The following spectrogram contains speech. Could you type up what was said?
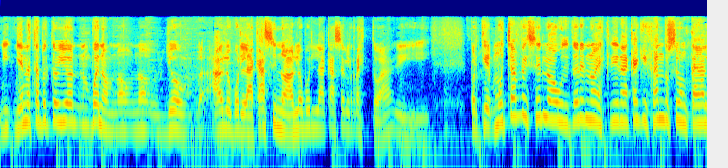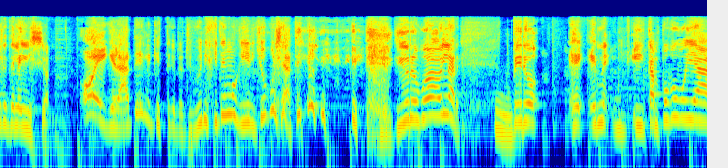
Y, en este aspecto yo, bueno, no, no, yo hablo por la casa y no hablo por la casa el resto, ¿ah? Y, porque muchas veces los auditores nos escriben acá quejándose de un canal de televisión. Oye, que la tele, que este, que que tengo que ir yo con la tele. y yo no puedo hablar. Mm. Pero, eh, y tampoco voy a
